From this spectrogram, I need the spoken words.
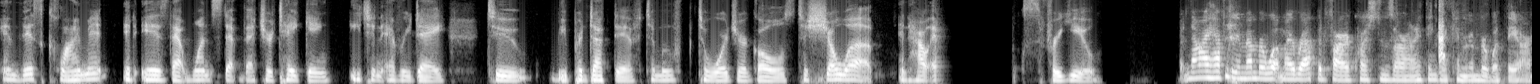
in this climate it is that one step that you're taking each and every day to be productive, to move towards your goals, to show up and how it looks for you. But now I have to remember what my rapid fire questions are, and I think I can remember what they are.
